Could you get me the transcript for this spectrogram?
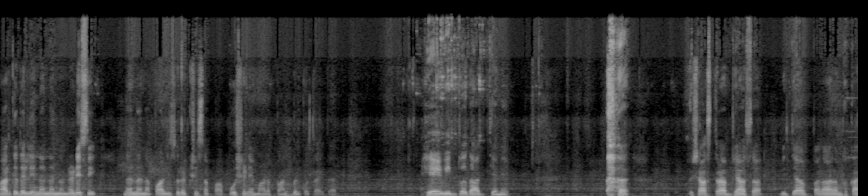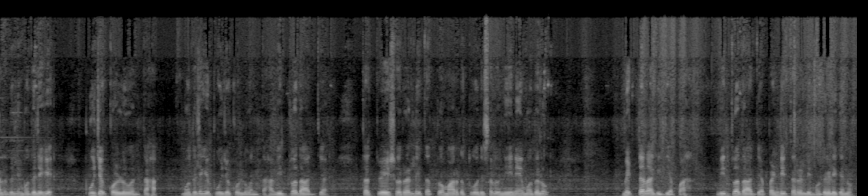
ಮಾರ್ಗದಲ್ಲಿ ನನ್ನನ್ನು ನಡೆಸಿ ನನ್ನನ್ನು ಪಾಲಿಸು, ರಕ್ಷಿಸಪ್ಪ, ಪೋಷಣೆ ಮಾಡಪ್ಪ ಅಂತ ಬೇಡ್ಕೊತಾ ಇದ್ದಾರೆ. ಹೇ ವಿದ್ವದಾರ್ಜನೆ ಶಾಸ್ತ್ರಾಭ್ಯಾಸ, ವಿದ್ಯಾ ಪ್ರಾರಂಭ ಕಾಲದಲ್ಲಿ ಮೊದಲಿಗೆ ಪೂಜೆಕೊಳ್ಳುವಂತಹ ಮೊದಲಿಗೆ ಪೂಜೆಕೊಳ್ಳುವಂತಹ ವಿದ್ವದಾದ್ಯ ತತ್ವೇಶ್ವರಲ್ಲಿ ತತ್ವ ಮಾರ್ಗ ತೋರಿಸಲು ನೀನೇ ಮೊದಲು ಮೆಟ್ಟಲಾಗಿದ್ಯಪ್ಪ ವಿದ್ವದಾದ್ಯ ಪಂಡಿತರಲ್ಲಿ ಮೊದಲಿಗೆನು.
